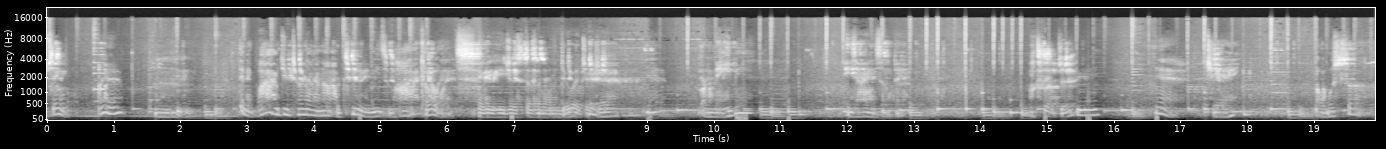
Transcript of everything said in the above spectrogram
single. I am. Then why would you turn down an opportunity to meet some hot co-eds? Maybe he just doesn't want to do it, JJ. Or maybe he's hiding something. What's up, Jay? Hmm? Yeah, Jay. Oh, what's up?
